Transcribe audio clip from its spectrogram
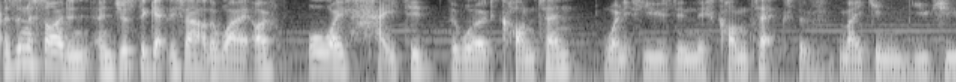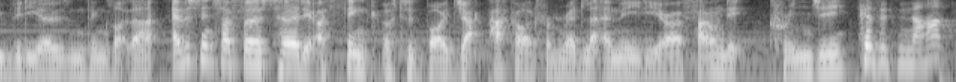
As an aside, and, and just to get this out of the way, I've always hated the word content when it's used in this context of making YouTube videos and things like that. Ever since I first heard it, I think uttered by Jack Packard from Red Letter Media, I found it cringy. Because it's not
